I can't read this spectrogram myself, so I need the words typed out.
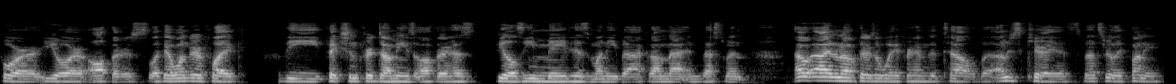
for your authors. Like i wonder if like the fiction for dummies author has feels he made his money back on that investment. I, I don't know if there's a way for him to tell, but I'm just curious. That's really funny.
